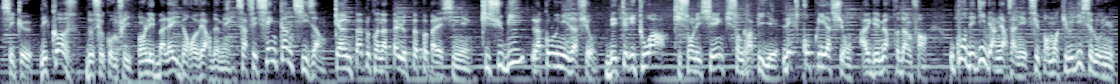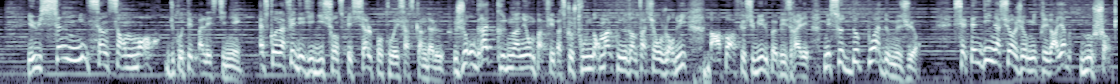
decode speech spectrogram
c'est que les causes de ce conflit, on les balaye d'un revers de main. Ça fait 56 ans qu'il y a un peuple qu'on appelle le peuple palestinien, qui subit la colonisation, des territoires qui sont les siens, qui sont grappillés, l'expropriation avec des meurtres d'enfants. Au cours des dix dernières années, c'est pas moi qui le dis, c'est l'ONU, il y a eu 5500 morts du côté palestinien. Est-ce qu'on a fait des éditions spéciales pour trouver ça scandaleux? Je regrette que nous n'en ayons pas fait, parce que je trouve normal que nous en fassions aujourd'hui par rapport à ce que subit le peuple israélien. Mais ce deux poids, deux mesures, cette indignation à géométrie variable me choque.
